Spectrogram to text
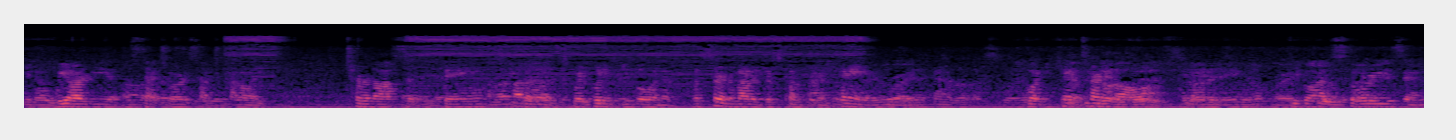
You know, we already, as tattoo artists, have kind of like turn off certain things because we're putting people in a, a certain amount of discomfort and pain. Right. But you can't turn it all off. You know what I mean? Right. People have stories and,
